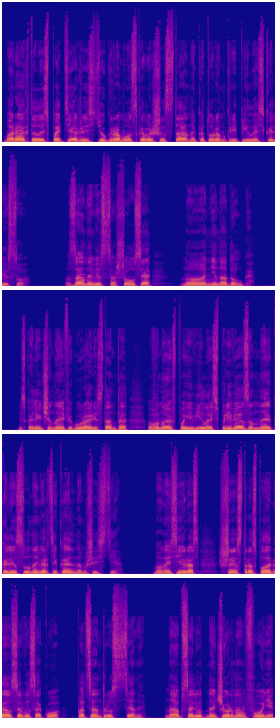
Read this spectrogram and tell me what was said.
барахталась под тяжестью громоздкого шеста, на котором крепилось колесо. Занавес сошелся, но ненадолго. Искалеченная фигура арестанта вновь появилась, привязанная к колесу на вертикальном шесте. Но на сей раз шест располагался высоко, по центру сцены, на абсолютно черном фоне,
